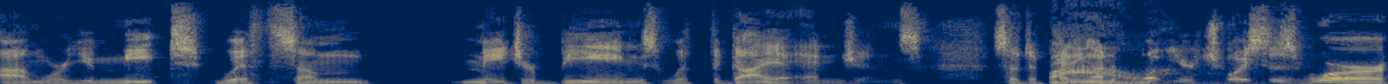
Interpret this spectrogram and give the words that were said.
um, where you meet with some major beings with the Gaia engines. So depending Wow. on what your choices were,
